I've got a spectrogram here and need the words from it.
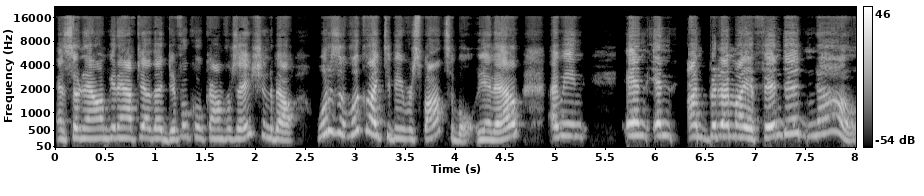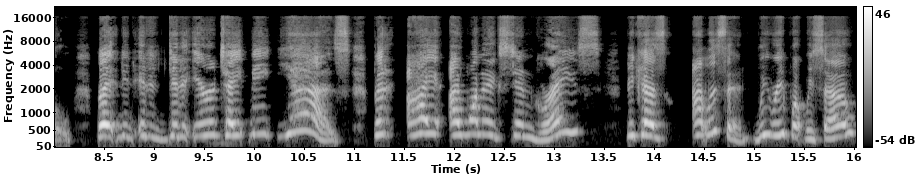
And so now i'm going to have to have that difficult conversation about what does it look like to be responsible you know? I mean and and um, but am i offended? No. But it, it, did it irritate me? Yes. But i i want to extend grace because i listen we reap what we sow.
